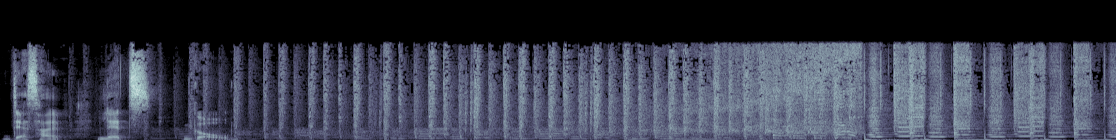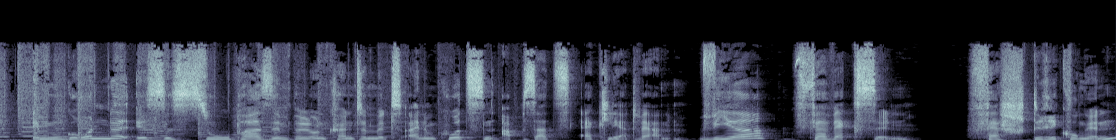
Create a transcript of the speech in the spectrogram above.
Deshalb, let's go. Im Grunde ist es super simpel und könnte mit einem kurzen Absatz erklärt werden. Wir verwechseln Verstrickungen,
